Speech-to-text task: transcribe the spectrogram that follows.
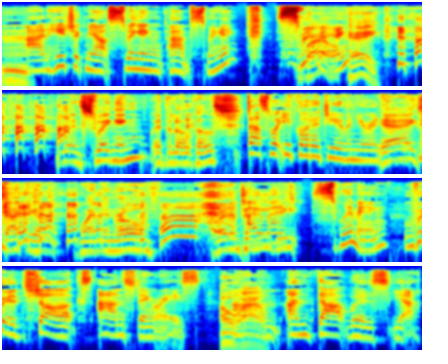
And he took me out swinging, um, swinging, swimming. Wow. Okay. went swinging with the locals. That's what you've got to do when you're in. Yeah, exactly. went in Rome. Went into I went swimming with sharks and stingrays. Oh wow! Um, and that was yeah,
